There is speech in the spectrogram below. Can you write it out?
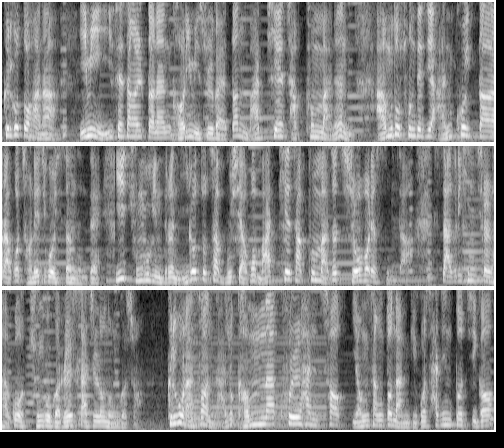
그리고 또 하나 이미 이 세상을 떠난 거리 미술가였던 마티의 작품만은 아무도 손대지 않고 있다라고 전해지고 있었는데 이 중국인들은 이것조차 무시하고 마티의 작품마저 지워버렸습니다. 싸그리 흰칠을 하고 중국어를 싸질러 놓은 거죠. 그리고 나선 아주 겁나 쿨한 척 영상도 남기고 사진도 찍어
